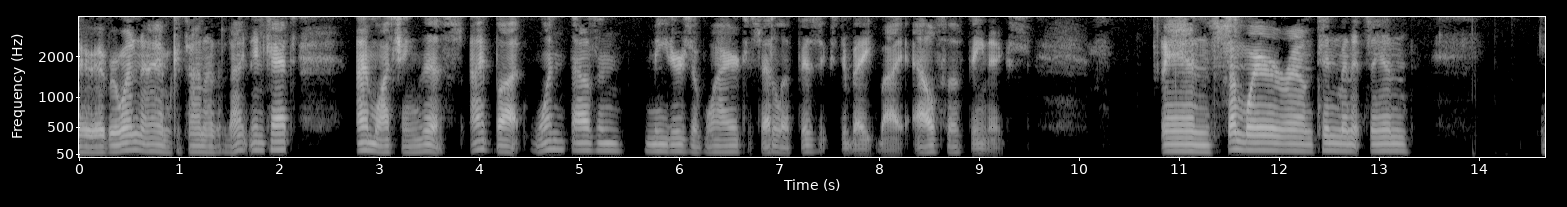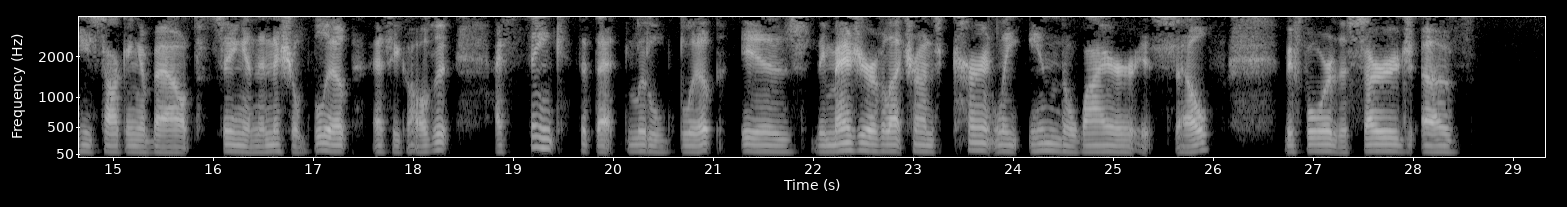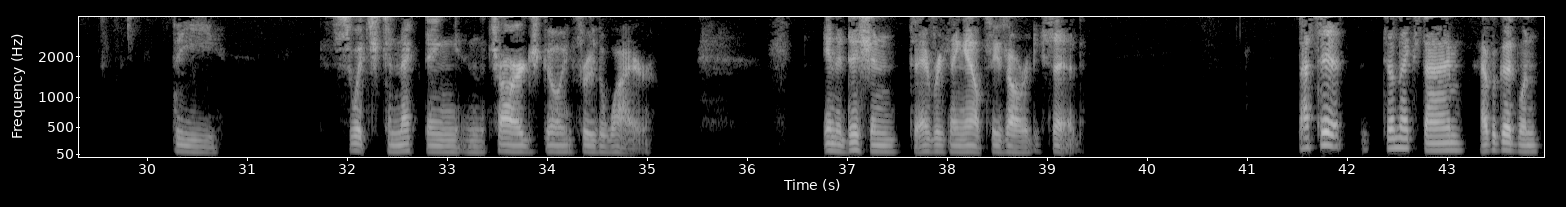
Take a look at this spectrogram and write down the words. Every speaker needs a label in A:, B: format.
A: Hello everyone, I am Katana the Lightning Cat. I'm watching this. I bought 1,000 meters of wire to settle a physics debate by Alpha Phoenix. And somewhere around 10 minutes in, he's talking about seeing an initial blip, as he calls it. I think that that little blip is the measure of electrons currently in the wire itself before the surge of the switch connecting and the charge going through the wire. In addition to everything else he's already said. That's it. Till next time, have a good one.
